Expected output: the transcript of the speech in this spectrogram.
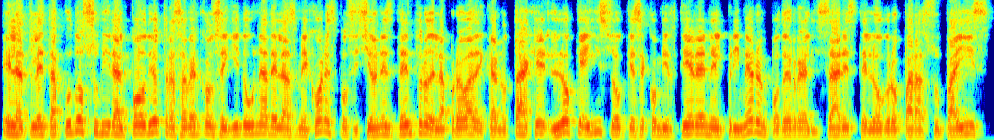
El atleta pudo subir al podio tras haber conseguido una de las mejores posiciones dentro de la prueba de canotaje, lo que hizo que se convirtiera en el primero en poder realizar este logro para su país.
